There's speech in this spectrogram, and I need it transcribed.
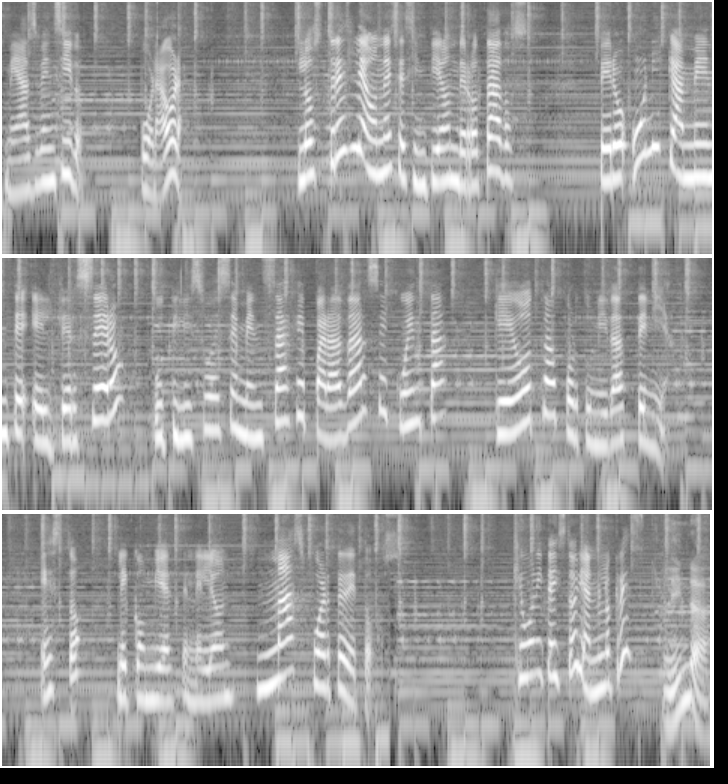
me has vencido, por ahora. Los tres leones se sintieron derrotados, pero únicamente el tercero utilizó ese mensaje para darse cuenta que otra oportunidad tenía. Esto le convierte en el león más fuerte de todos. Qué bonita historia, ¿no lo crees? Linda.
